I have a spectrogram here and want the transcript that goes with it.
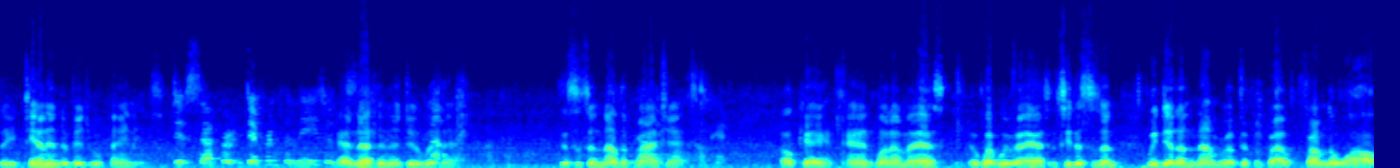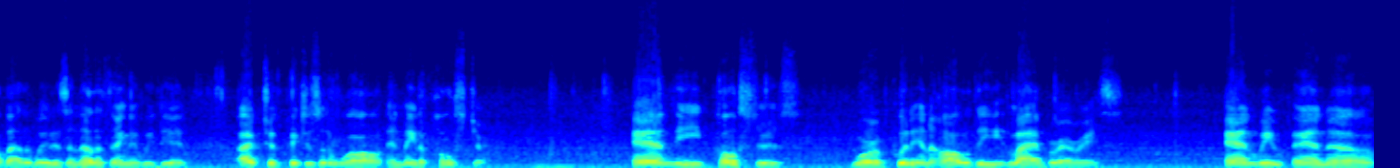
See, 10 individual paintings. Di- separate, different than these or the Had same? nothing to do with Nothing, that. This is another project. Okay. Okay, and what I'm asked, what we were asked, see, this is a, we did a number of different, pro- from the wall, by the way, there's another thing that we did. I took pictures of the wall and made a poster. And the posters were put in all of the libraries, and we, and, uh,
